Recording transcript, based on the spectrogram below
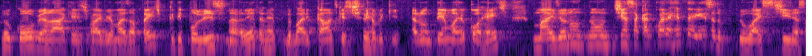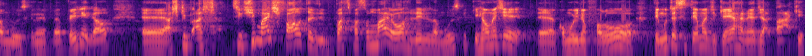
no cover lá, que a gente vai ver mais à frente, porque tem polícia na letra, né? Do body count, que a gente lembra que era um tema recorrente, mas eu não, não tinha sacado qual era a referência do, do Ice-T nessa música, né? É bem legal. É, acho que acho, senti mais falta de participação maior dele na música, que realmente, é, como o William falou, tem muito esse tema de guerra, né? De ataque.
